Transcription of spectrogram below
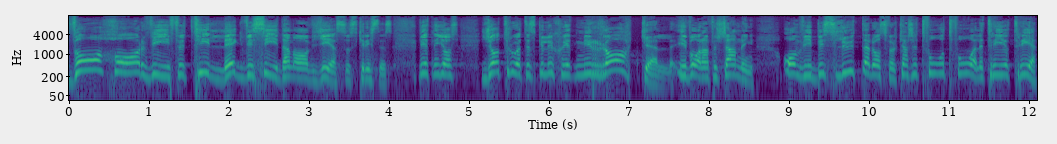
Vad har vi för tillägg vid sidan av Jesus Kristus? Vet ni, jag, jag tror att det skulle ske ett mirakel i vår församling om vi beslutade oss för, kanske två och två eller tre och tre,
